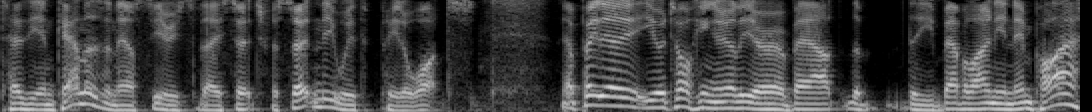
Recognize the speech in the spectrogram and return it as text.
Tassie Encounters and our series today, Search for Certainty with Peter Watts. Now, Peter, you were talking earlier about the the Babylonian Empire,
